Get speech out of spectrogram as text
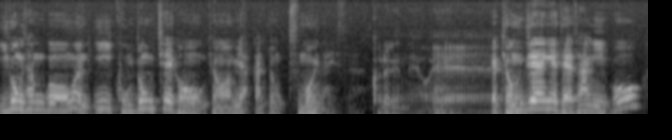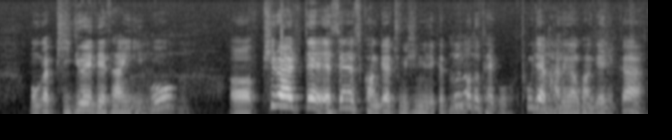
2030은 이 공동체 경- 경험이 약간 좀 구멍이 나 있어요. 그러겠네요. 네. 예. 그러니까 경쟁의 대상이고 뭔가 비교의 대상이고 음. 어, 필요할 때 SNS 관계가 중심이니까 끊어도 음. 되고 통제가 음. 가능한 관계니까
